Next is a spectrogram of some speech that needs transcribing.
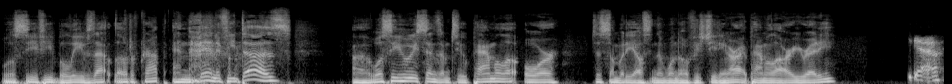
We'll see if he believes that load of crap. And then if he does, uh, we'll see who he sends them to, Pamela or to somebody else, and then we'll know if he's cheating. All right, Pamela, are you ready? Yeah.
